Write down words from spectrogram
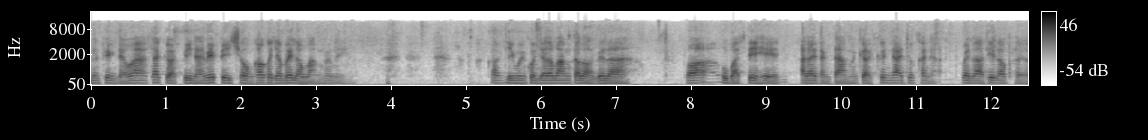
มันเพียงแต่ว่า ถ้าเกิดปีไหนไม่ปีชงเขาก็จะไม่ระวังเท่านั่นเองก็จริงมันควรจะระวังตลอดเวลา เพราะอุบัติเหตุอะไรต่างๆ มันเกิดขึ้นได้ทุกขณะเวลาที่เราเผลอ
